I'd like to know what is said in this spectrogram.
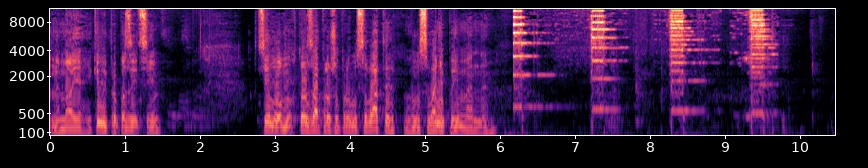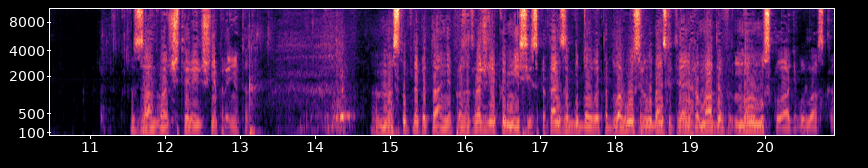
Немає. Які будуть пропозиції? В цілому. Хто за, прошу проголосувати. Голосування поіменне. За 24 рішення прийнято. Наступне питання про затвердження комісії з питань забудови та благоустрою Лубенської територіальної громади в новому складі. Будь ласка.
